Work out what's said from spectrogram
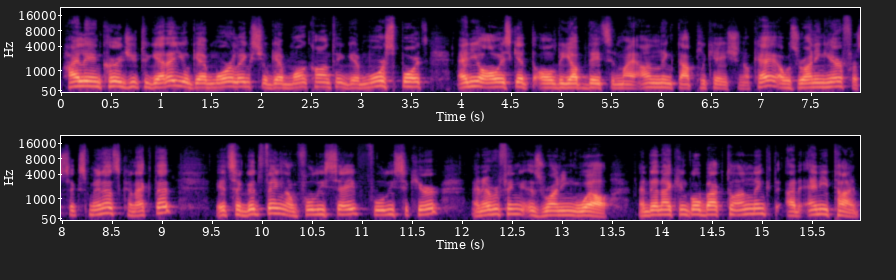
Highly encourage you to get it. You'll get more links you'll get more content get more sports and you'll always get all the updates in my unlinked application okay? I was running here for six minutes connected. It's a good thing. I'm fully safe fully secure and everything is running well. And then I can go back to unlinked at any time.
